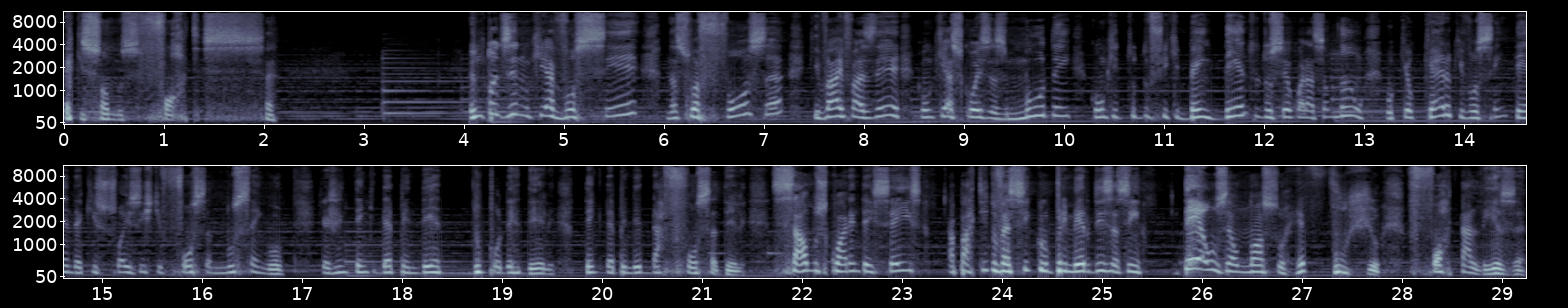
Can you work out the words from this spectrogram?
é que somos fortes. Eu não estou dizendo que é você, na sua força, que vai fazer com que as coisas mudem, com que tudo fique bem dentro do seu coração. Não. O que eu quero que você entenda é que só existe força no Senhor. Que a gente tem que depender do poder dele, tem que depender da força dele. Salmos 46, a partir do versículo 1, diz assim: Deus é o nosso refúgio, fortaleza,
